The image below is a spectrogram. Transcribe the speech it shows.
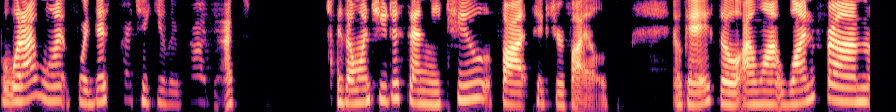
But what I want for this particular project is I want you to send me two picture files. Okay, so I want one from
